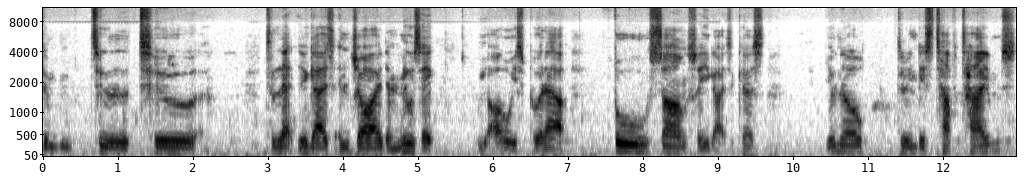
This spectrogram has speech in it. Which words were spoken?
to to to to let you guys enjoy the music we always put out full songs for you guys because you know during these tough times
